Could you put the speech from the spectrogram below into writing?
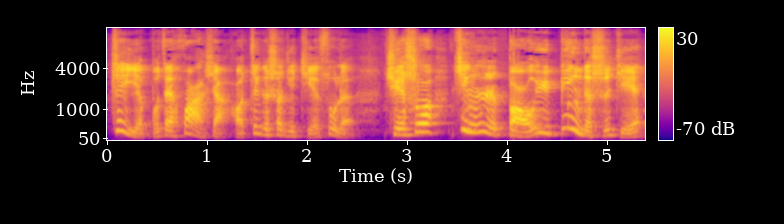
这也不在话下。好，这个事儿就结束了。且说近日宝玉病的时节，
